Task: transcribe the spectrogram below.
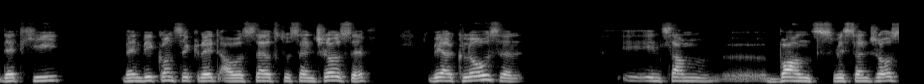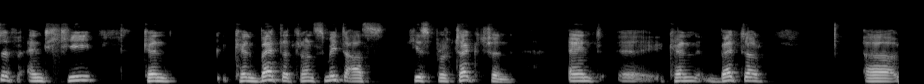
that he, when we consecrate ourselves to Saint Joseph, we are closer in some uh, bonds with Saint Joseph, and he can can better transmit us his protection and uh, can better uh,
